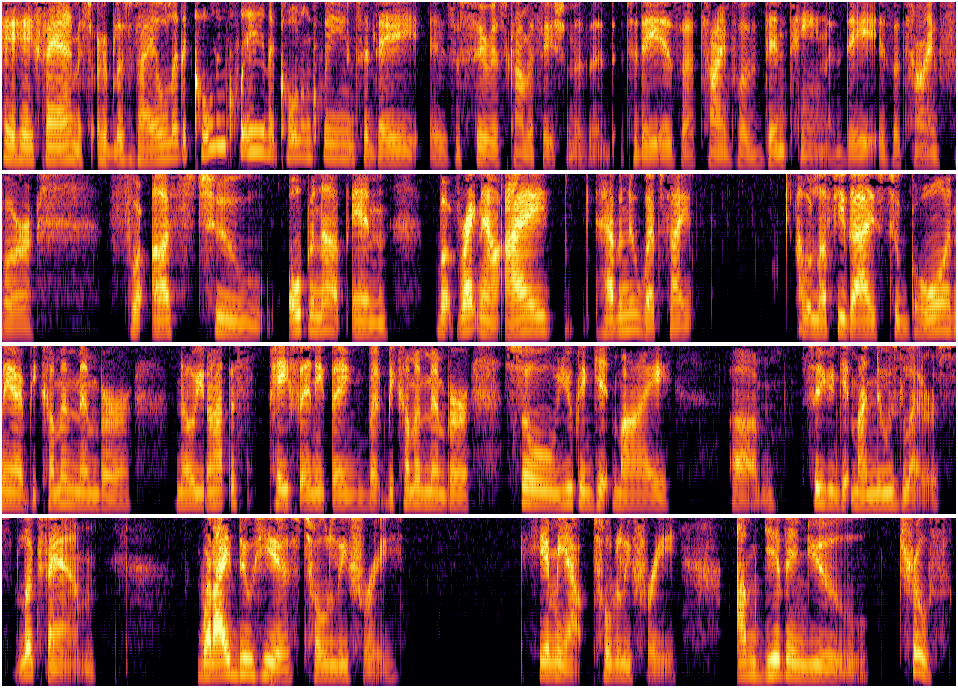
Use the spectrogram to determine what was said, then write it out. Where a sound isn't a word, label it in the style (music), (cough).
Hey, hey, fam, it's Herbalist Viola, the colon queen. The colon queen. Today is a serious conversation. Today is a time for venting. A day is a time for for us to open up and but right now I have a new website. I would love for you guys to go on there, become a member. No, you don't have to pay for anything, but become a member so you can get my um, so you can get my newsletters. Look, fam what I do here is totally free. Hear me out, totally free. I'm giving you truth.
